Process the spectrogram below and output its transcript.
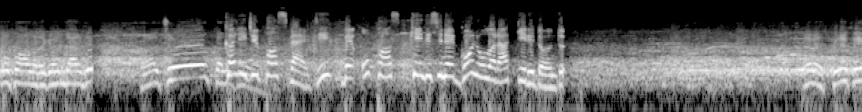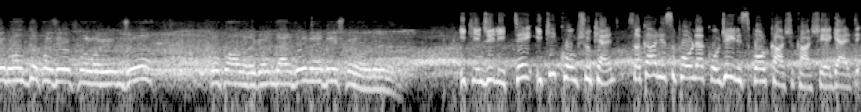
Topu ağlara gönderdi. Selçuk. Kaleci pas verdi ve o pas kendisine gol olarak geri döndü. Evet plakayı bozdu Kocaeli Sporlu oyuncu. Topu ağlara gönderdi ve 5-1 oldu. İkinci ligde iki komşu kent Sakaryaspor'la Kocaeli Spor karşı karşıya geldi.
